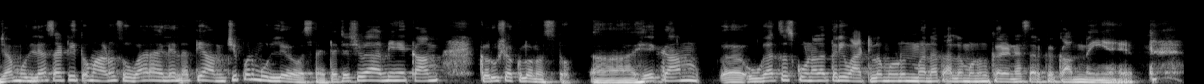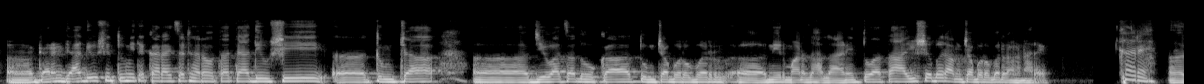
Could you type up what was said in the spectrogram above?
ज्या मूल्यासाठी तो माणूस उभा राहिलेला ती आमची पण मूल्य व्यवस्था आहे. त्याच्याशिवाय आम्ही हे काम करू शकलो नसतो. हे काम उगाच कोणाला तरी वाटलं म्हणून मनात आलं म्हणून करण्यासारखं काम नाही आहे कारण ज्या दिवशी तुम्ही ते करायचं ठरवता त्या दिवशी तुमच्या जीवाचा धोका तुमच्या बरोबर निर्माण झाला आणि तो आता आयुष्यभर आमच्या बरोबर राहणार आहे. खरं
